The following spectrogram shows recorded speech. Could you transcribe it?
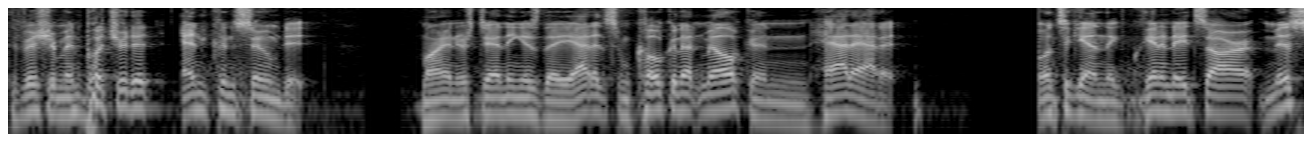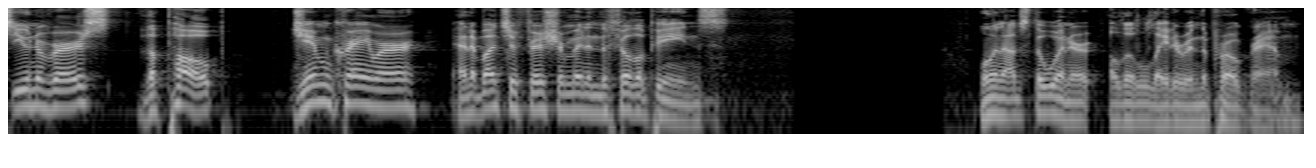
the fishermen butchered it and consumed it. My understanding is they added some coconut milk and had at it. Once again, the candidates are Miss Universe, the Pope, Jim Cramer, and a bunch of fishermen in the Philippines. We'll announce the winner a little later in the program.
